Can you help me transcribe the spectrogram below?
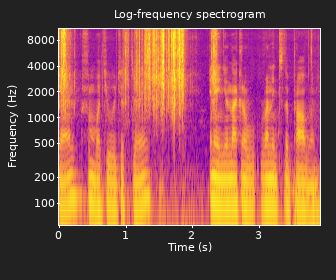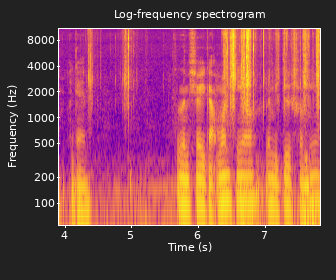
again from what you were just doing. And then you're not going to run into the problem again. So let me show you, got one here. Let me do it from here.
